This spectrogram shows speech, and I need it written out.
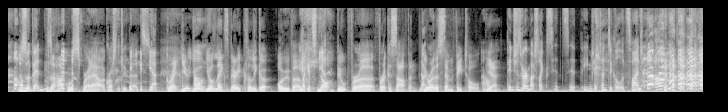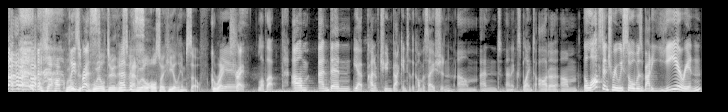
on the bed. Zahak will spread out across the two beds. yeah. Great. You, your Um, your legs very clearly go over. Like it's Yeah. not built for a for a Kasathan. No. You're over seven feet tall. Um, yeah. Pinch is very much like sit, sit, eat your tentacle. It's fine. Zahak will, Please do, rest. will do this and s- will also heal himself. Great. Yeah. Great, love that. Um, and then yeah, kind of tune back into the conversation. Um, and and explain to Ada. Um, the last entry we saw was about a year in,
